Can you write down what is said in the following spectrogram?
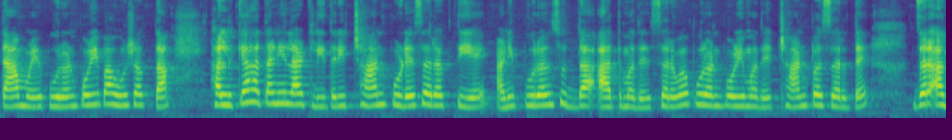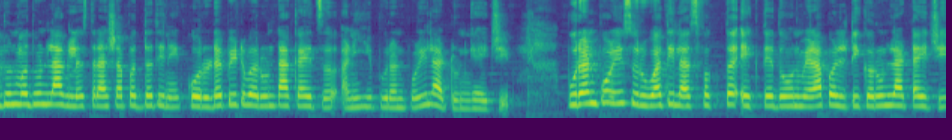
त्यामुळे पुरणपोळी पाहू शकता. हलक्या हाताने लाटली तरी छान पुढे सरकतीये आणि पुरणसुद्धा आतमध्ये सर्व पुरणपोळीमध्ये छान पसरते जर अधूनमधून लागलंच तर अशा पद्धतीने कोरडं पीठ वरून टाकायचं आणि ही पुरणपोळी लाटून घ्यायची. पुरणपोळी सुरुवातीलाच फक्त एक ते दोन वेळा पलटी करून लाटायची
